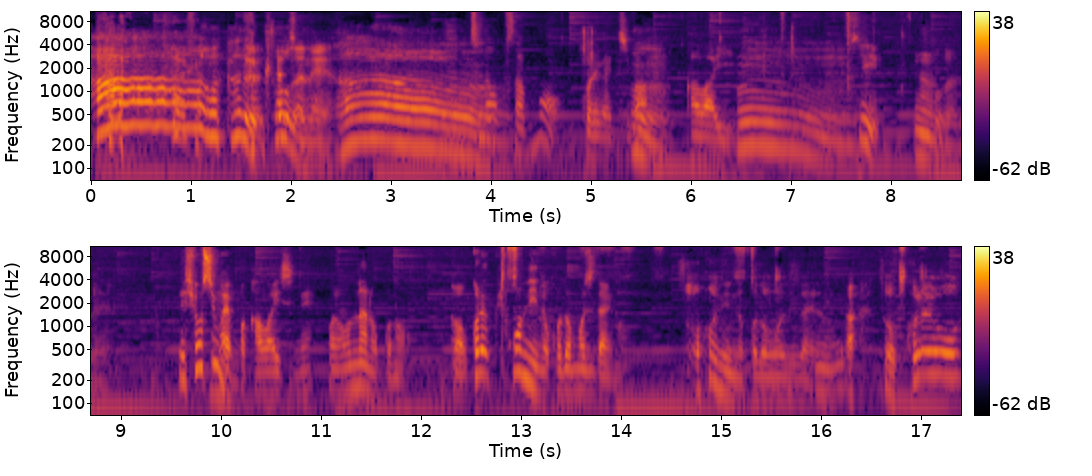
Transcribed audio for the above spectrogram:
ああ、わかる。そうだね。ああ。うちの奥さんもこれが一番うん。可愛いうん。し、うんそうだね。で表紙もやっぱ可愛いしね、この女の子の顔これ本人の子供時代のそう、本人の子供時代なんだ。うん。あ、そう、これを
